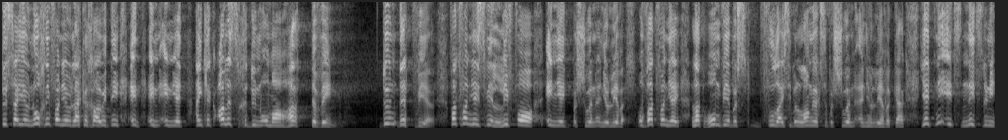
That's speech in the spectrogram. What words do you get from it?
toe sy jou nog nie van jou lekker gehou het nie en en en jy het eintlik alles gedoen om haar hart te wen. Doen dit weer. Wat van jy's weer lief vir haar en jy het persoon in jou lewe? Of wat van jy laat hom weer voel hy's die belangrikste persoon in jou lewe, kerk? Jy het nie iets niets doen nie.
